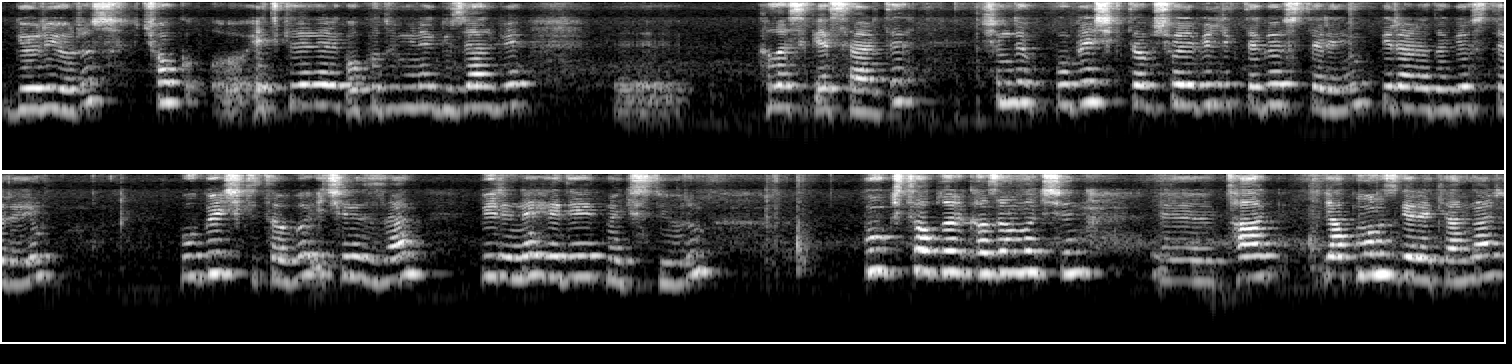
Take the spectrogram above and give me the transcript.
görüyoruz. Çok etkilenerek okuduğum yine güzel bir klasik eserdi. Şimdi bu beş kitabı şöyle birlikte göstereyim, bir arada göstereyim. Bu beş kitabı içinizden birine hediye etmek istiyorum. Bu kitapları kazanmak için e, ta, yapmanız gerekenler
